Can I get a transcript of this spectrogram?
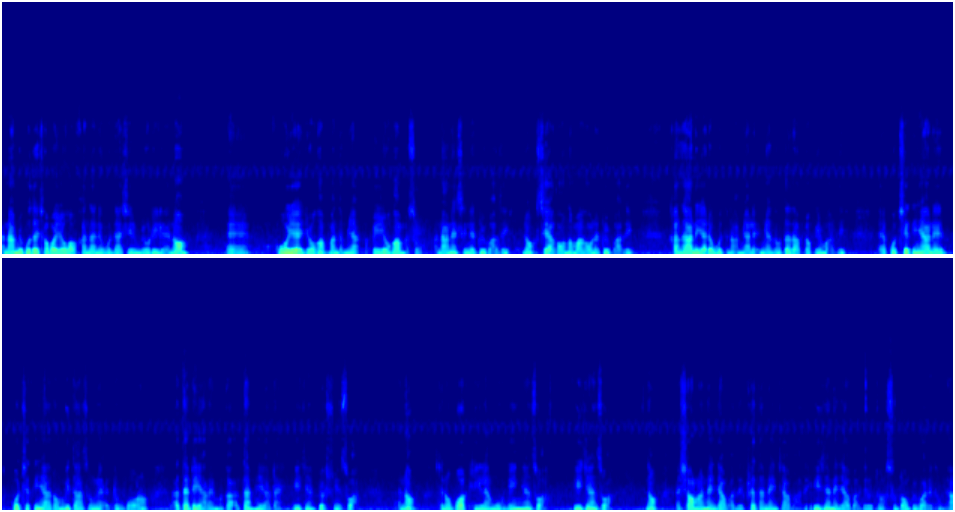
အနာမျိုး96ပါးယောဂကိုခံစားနေဝန်တန်ရှင်အမျိုးတွေလည်းနော်အဲကိုယ့်ရဲ့ယောဂမှန်သမျှဘယ်ယောဂမဆိုအနာနဲ့စီနဲ့တွေ့ပါစေနော်ဆရာကောင်းသမားကောင်းနဲ့တွေ့ပါစေခံစားနေရတဲ့ဝေဒနာများလည်းအမြန်ဆုံးတက်တာပြောပြပါစေအဲကိုချစ်ခင်ရနဲ့ကိုချစ်ခင်ရတော့မိသားစုနဲ့အတူပေါ့နော် အသက်တရာတိုင်းမှာကအသက်200တိုင်းအေးချမ်းပျော်ရွှင်စွာနော်ကျွန်တော်ဘောခီလန်ကိုငြိမ်းချမ်းစွာအေးချမ်းစွာနော်အရှောင်းလန်းနိုင်ကြပါစေဖြတ်တန်းနိုင်ကြပါစေအေးချမ်းနိုင်ကြပါစေလို့ကျွန်တော်ဆုတောင်းပေးပါတယ်ခင်ဗျာ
